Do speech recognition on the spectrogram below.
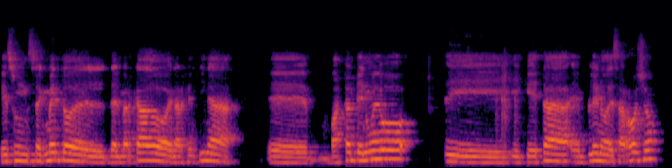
es un segmento del, mercado en Argentina eh, bastante nuevo y que está en pleno desarrollo.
